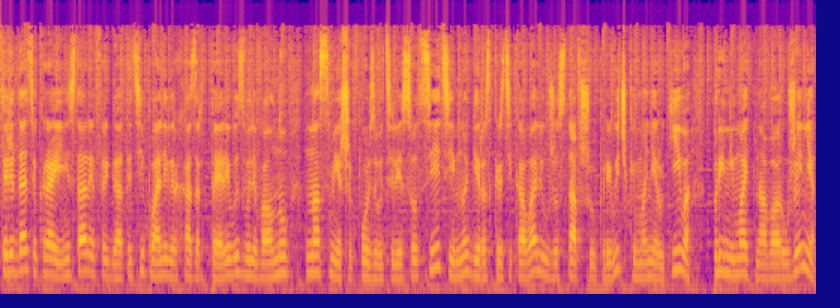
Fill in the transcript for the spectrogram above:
передать Украине старые фрегаты типа Оливер Хазард Перри вызвали волну насмешек пользователей соцсети, и многие раскритиковали уже ставшую привычкой манеру Киева принимать на вооружение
